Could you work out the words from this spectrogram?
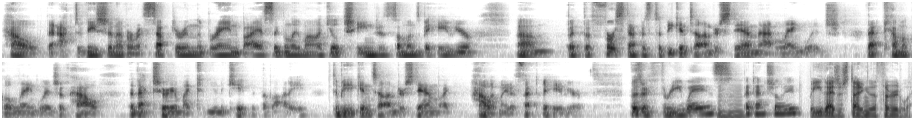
how the activation of a receptor in the brain by a signaling molecule changes someone's behavior. Um, but the first step is to begin to understand that language, that chemical language of how the bacteria might communicate with the body, to begin to understand like how it might affect behavior. Those are three ways mm-hmm. potentially. But you guys are studying the third way.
